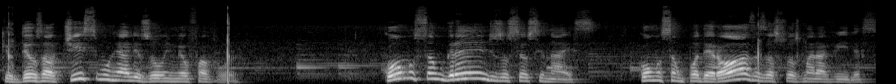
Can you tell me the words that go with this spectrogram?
que o Deus Altíssimo realizou em meu favor. Como são grandes os seus sinais, como são poderosas as suas maravilhas.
